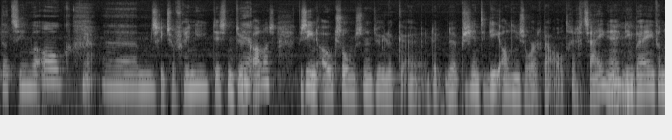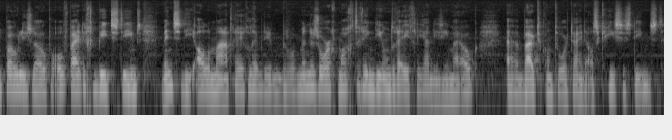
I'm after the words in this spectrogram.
dat zien we ook. Ja. Ehm, Schizofrenie, het is natuurlijk Ja. alles. We zien ook soms natuurlijk eh, de, de patiënten die al in zorg bij Altrecht zijn, hè, die Mhm. bij een van de polies lopen of bij de gebiedsteams. Mensen die alle maatregelen hebben, die bijvoorbeeld met een zorgmachtiging die ontregelen, ja, die zien wij ook eh, buiten kantoortijden als crisisdienst.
